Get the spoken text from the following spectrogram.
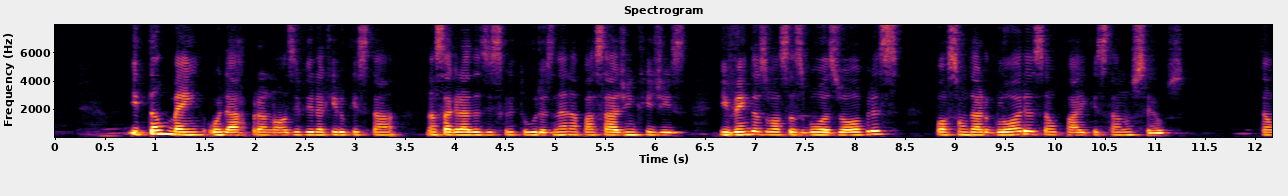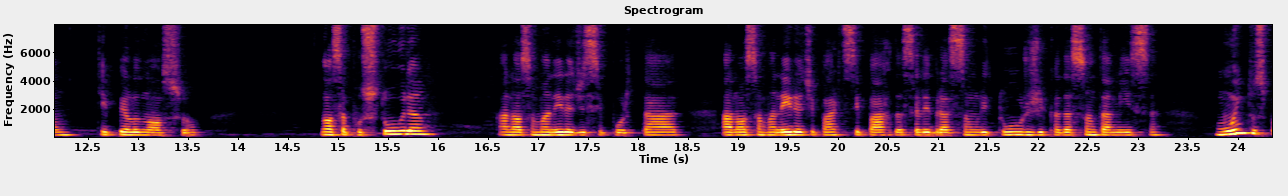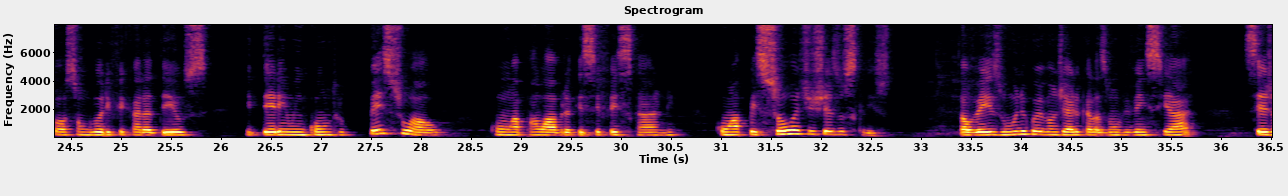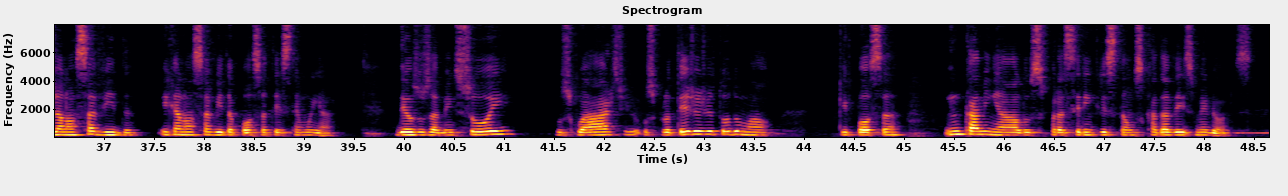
E também olhar para nós e ver aquilo que está nas Sagradas Escrituras, né? na passagem que diz: E vendo as vossas boas obras, possam dar glórias ao Pai que está nos céus. Então, que nosso nossa postura, a nossa maneira de se portar, a nossa maneira de participar da celebração litúrgica da Santa Missa, muitos possam glorificar a Deus e terem um encontro pessoal com a palavra que se fez carne, com a pessoa de Jesus Cristo. Talvez o único evangelho que elas vão vivenciar seja a nossa vida e que a nossa vida possa testemunhar. Deus os abençoe, os guarde, os proteja de todo mal e possa encaminhá-los para serem cristãos cada vez melhores.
